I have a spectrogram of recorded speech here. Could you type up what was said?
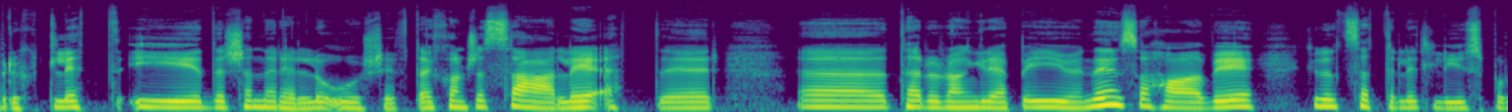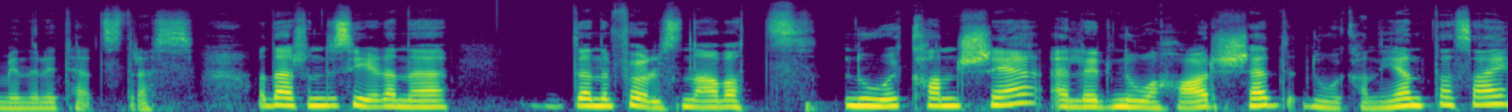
brukt litt i det generelle ordskiftet. Kanskje særlig etter eh, terrorangrepet i juni, så har vi kunnet sette litt lys på minoritetsstress. Og det er som du sier, denne, denne følelsen av at noe kan skje, eller noe har skjedd, noe kan gjenta seg,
